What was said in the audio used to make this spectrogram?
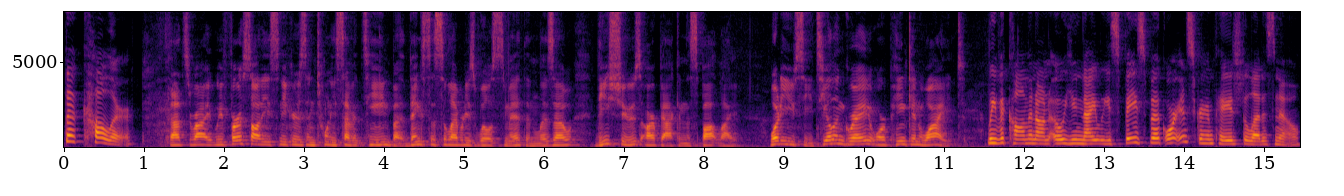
The color. That's right. We first saw these sneakers in 2017, but thanks to celebrities Will Smith and Lizzo, these shoes are back in the spotlight. What do you see, teal and gray or pink and white? Leave a comment on OU Nightly's Facebook or Instagram page to let us know.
